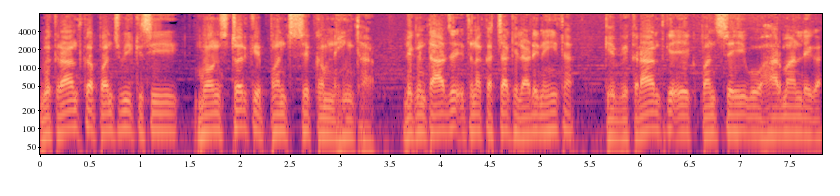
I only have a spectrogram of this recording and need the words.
विक्रांत का पंच भी किसी मॉन्स्टर के पंच से कम नहीं था। लेकिन टार्जन इतना कच्चा खिलाड़ी नहीं था कि विक्रांत के एक पंच से ही वो हार मान लेगा।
